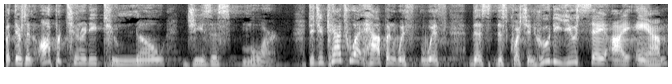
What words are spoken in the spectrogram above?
but there's an opportunity to know Jesus more. Did you catch what happened with, with this, this question? Who do you say I am?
